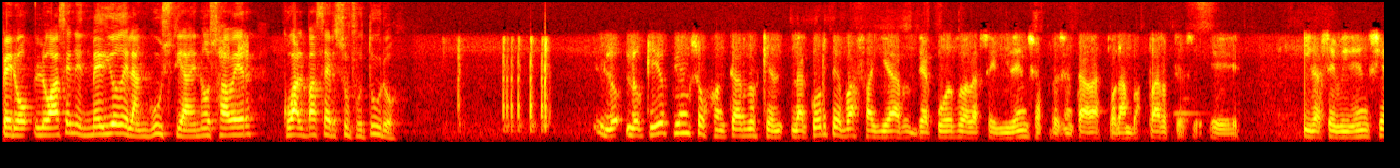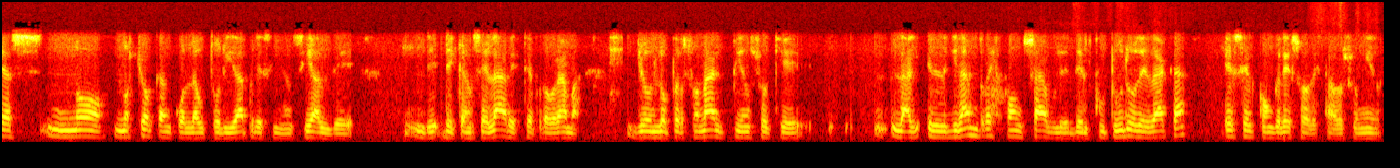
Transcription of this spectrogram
pero lo hacen en medio de la angustia de no saber cuál va a ser su futuro. Lo, que yo pienso, Juan Carlos, que la Corte va a fallar de acuerdo a las evidencias presentadas por ambas partes. Eh, y las evidencias no, no chocan con la autoridad presidencial de, de, cancelar este programa. Yo en lo personal pienso que el gran responsable del futuro de DACA es el Congreso de Estados Unidos.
